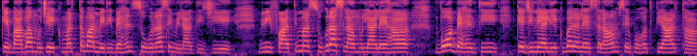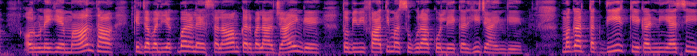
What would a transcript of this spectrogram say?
کہ بابا مجھے ایک مرتبہ میری بہن سغرا سے ملا دیجیے۔ بی فاطمہ سغرا سلام اللہ علیہ وہ بہن تھی کہ جنہیں علی اکبر علیہ السلام سے بہت پیار تھا۔ اور انہیں یہ مان تھا کہ جب علی اکبر علیہ السلام کربلا جائیں گے تو بی بی فاطمہ سغرا کو لے کر ہی جائیں گے۔ مگر تقدیر کے کرنی ایسی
